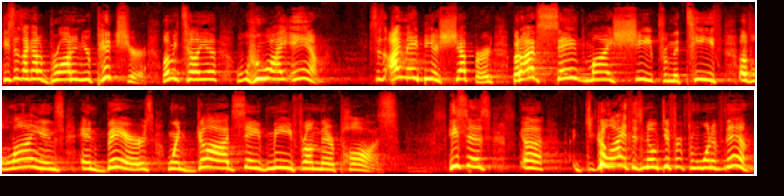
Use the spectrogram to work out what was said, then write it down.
He says, I got to broaden your picture. Let me tell you who I am. He says, I may be a shepherd, but I've saved my sheep from the teeth of lions and bears when God saved me from their paws. He says, uh, Goliath is no different from one of them.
